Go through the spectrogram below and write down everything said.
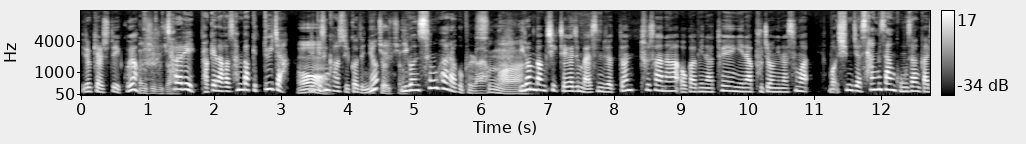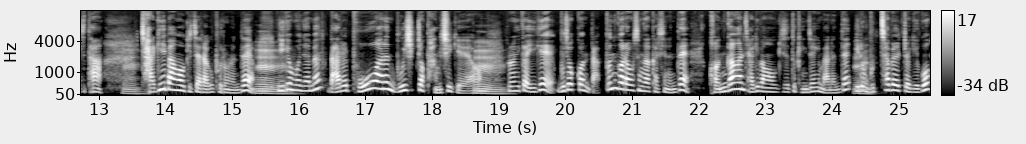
이렇게 할 수도 있고요. 현실 부정. 차라리 밖에 나가서 한 바퀴 뛰자. 어. 이렇게 생각할 수 있거든요. 있죠, 있죠. 이건 승화라고 불러요. 승화. 이런 방식 제가 지금 말씀드렸던 투사나 억압이나 퇴행이나 부정이나 승화 뭐 심지어 상상 공상까지 다 음. 자기 방어 기제라고 부르는데 음. 이게 뭐냐면 나를 보호하는 무의식적 방식이에요. 음. 그러니까 이게 무조건 나쁜 거라고 생각하시는데 건강한 자기 방어 기제도 굉장히 많은데 이런 네. 무차별적이고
